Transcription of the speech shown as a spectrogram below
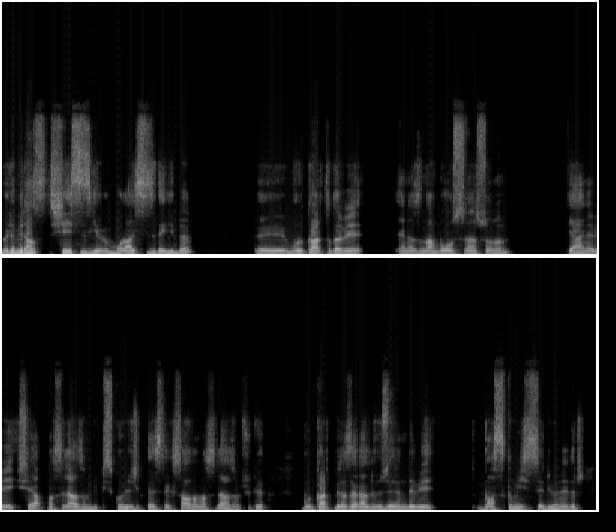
Böyle biraz şeysiz gibi, moralsiz de gibi. Ee, Burkart'ı da bir en azından Bo Svensson'un yani bir şey yapması lazım. Bir psikolojik destek sağlaması lazım. Çünkü Burkart biraz herhalde üzerinde bir baskı mı hissediyor nedir?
